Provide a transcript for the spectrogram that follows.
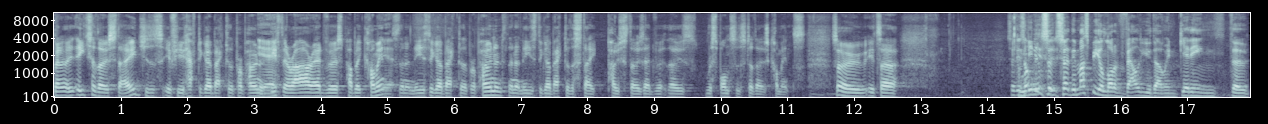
But each of those stages, if you have to go back to the proponent, Yeah. if there are adverse public comments, Yeah. then it needs to go back to the proponent, then it needs to go back to the state, post those adver- those responses to those comments. So it's a, So, there's Minimum- obvious, so, so there must be a lot of value, though, in getting the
